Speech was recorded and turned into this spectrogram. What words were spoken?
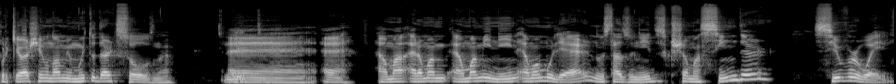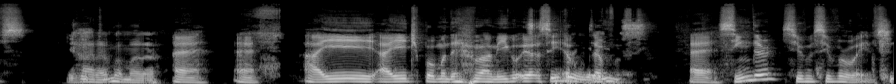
porque eu achei um nome muito Dark Souls, né? É, é, é uma, era uma, é uma menina, é uma mulher nos Estados Unidos que chama Cinder Silver Waves. Caramba, mano. É, é. Aí, aí tipo, eu mandei pro meu amigo, eu, assim, eu, eu-. É, Cinder Silver, Silver Waves. Que,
